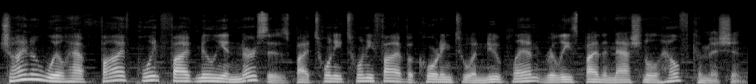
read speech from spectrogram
China will have 5.5 million nurses by 2025 according to a new plan released by the National Health Commission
